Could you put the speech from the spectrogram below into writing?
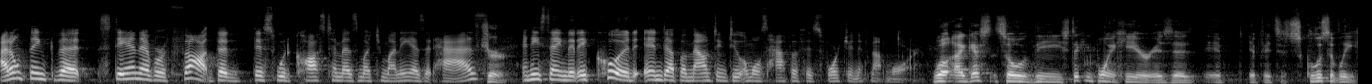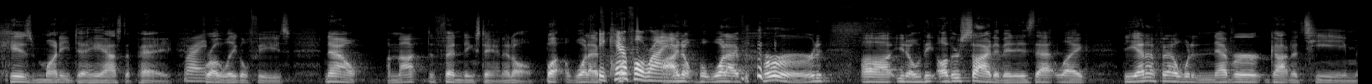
I don't think that Stan ever thought that this would cost him as much money as it has. Sure. And he's saying that it could end up amounting to almost half of his fortune, if not more. Well, I guess so. The sticking point here is if if it's exclusively his money that he has to pay right. for all the legal fees. Now, I'm not defending Stan at all, but what I've be careful, Ryan. I know, but what I've heard, uh, you know, the other side of it is that like the NFL would have never gotten a team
